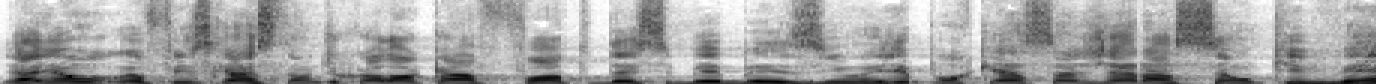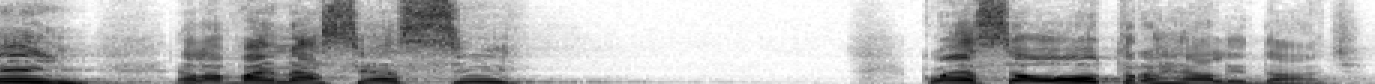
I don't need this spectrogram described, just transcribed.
E aí eu, eu, fiz questão de colocar a foto desse bebezinho aí, porque essa geração que vem, ela vai nascer assim, com essa outra realidade.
